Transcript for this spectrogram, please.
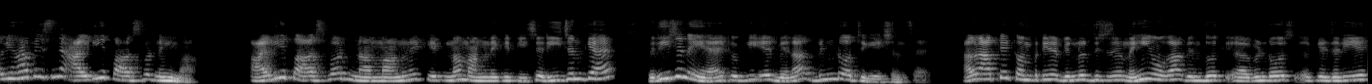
अब यहाँ पे इसने आईडी पासवर्ड नहीं मांगा। आईडी पासवर्ड न मांगने के, न मांगने के पीछे रीजन क्या है? रीजन ये है क्योंकि ये मेरा विंडो एप्लीकेशन है। अगर आपके कंपनी में विंडो डिसीज़न नहीं होगा विंडो विंडोज़ के ज़रिए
